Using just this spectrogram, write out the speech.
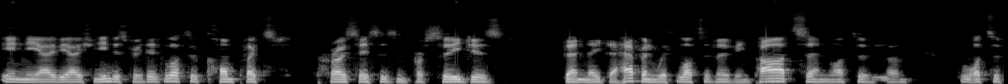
in the aviation industry, there's lots of complex processes and procedures that need to happen with lots of moving parts and lots of hmm. um, lots of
